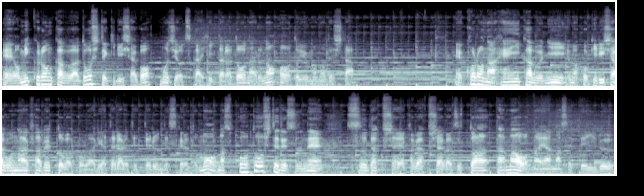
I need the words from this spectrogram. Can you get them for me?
えオミクロン株はどうしてギリシャ語文字を使い切ったらどうなるの？というものでした。コロナ変異株に、まあ、こうギリシャ語のアルファベットがこう割り当てられていってるんですけれども、まあ、そこを通してですね数学者や科学者がずっと頭を悩ませている、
